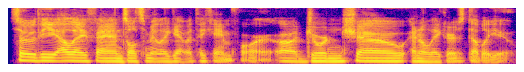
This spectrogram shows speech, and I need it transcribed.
So the LA fans ultimately get what they came for a Jordan show and a Lakers W.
